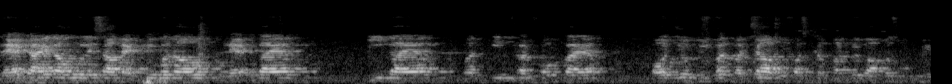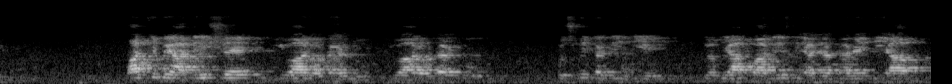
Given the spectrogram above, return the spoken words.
लेट आएगा बोले साहब एक्टिव बनाओ। लेट गायब बी गायब वन की थर्ड फॉर्म गायब। और जो वी वन बचा, वो फ़र्स्ट नंबर पे वापस गए वाक्य में आदेश है you are order to you are order to कुछ भी कर दीजिए। जो भी आपको आदेश दिया जाता है कि आप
